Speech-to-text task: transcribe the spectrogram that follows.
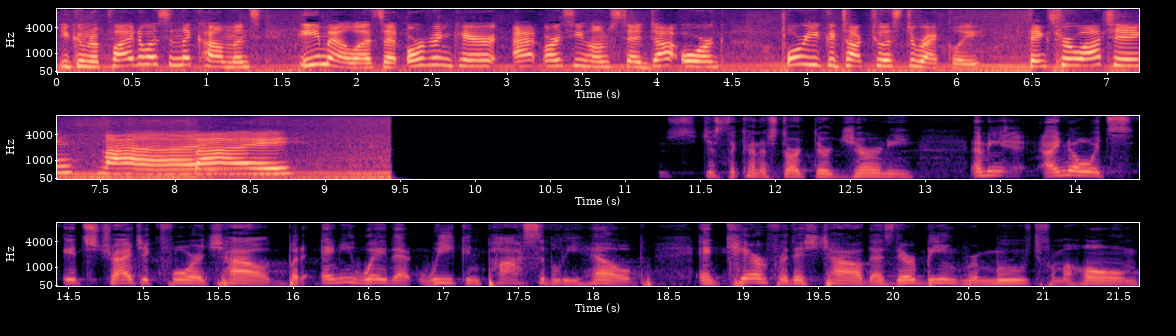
you can reply to us in the comments, email us at orphancare at rchomestead.org, or you can talk to us directly. Thanks for watching. Bye. Bye. just to kind of start their journey. I mean, I know it's it's tragic for a child, but any way that we can possibly help and care for this child as they're being removed from a home,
